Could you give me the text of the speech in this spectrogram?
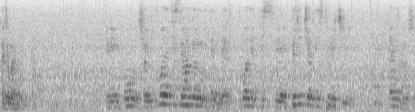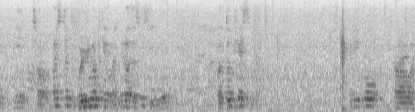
가져가야 됩니다. 그리고 저희 Kubernetes 환경이기 때문에 Kubernetes의 표준적인 storage 사용 방식이 저 persistent volume 형태로 만들어서 쓸 수 있는 것도 필요했습니다. 그리고 어,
